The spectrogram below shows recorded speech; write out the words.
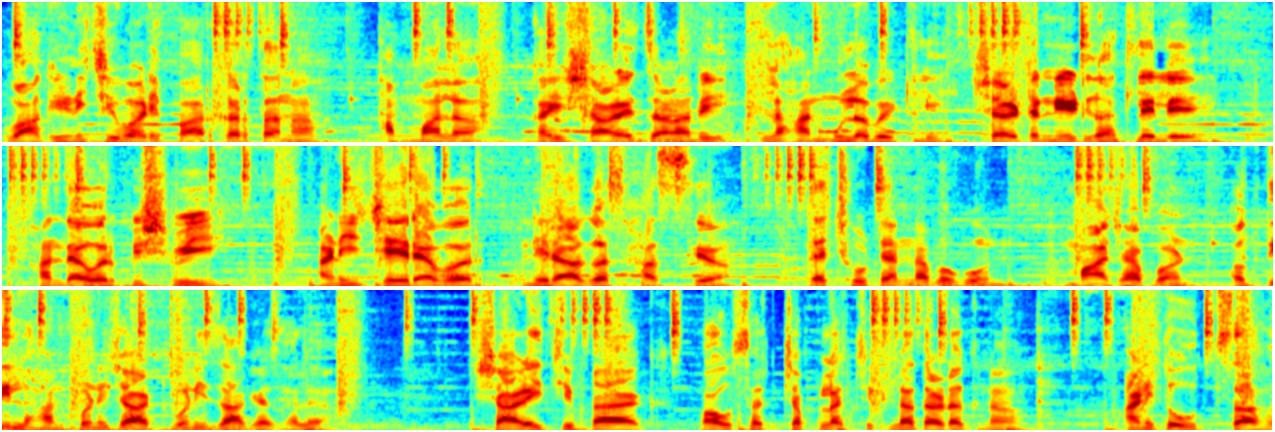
वाघिणीची वाडी पार करताना आम्हाला काही शाळेत जाणारी लहान मुलं भेटली. शर्ट नीट घातलेले खांद्यावर पिशवी आणि चेहऱ्यावर निरागस हास्य. त्या छोट्यांना बघून माझ्या पण अगदी लहानपणीच्या आठवणी जाग्या झाल्या. शाळेची बॅग पावसात चपला चिखलात अडकणं आणि तो उत्साह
